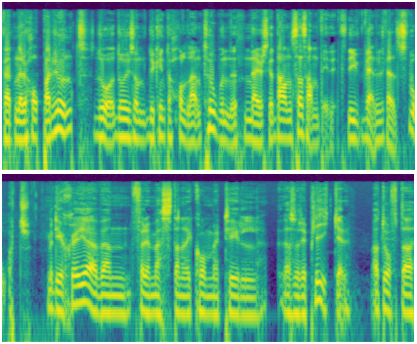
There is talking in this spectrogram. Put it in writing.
För att när du hoppar runt, då, då liksom, du kan inte hålla en ton när du ska dansa samtidigt. Det är väldigt, väldigt svårt. Men det sker ju även för det mesta när det kommer till alltså repliker. Att du ofta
